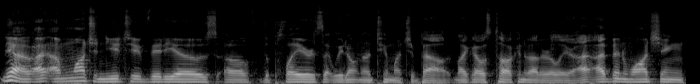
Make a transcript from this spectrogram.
Yeah, I, I'm watching YouTube videos of the players that we don't know too much about. Like I was talking about earlier, I, I've been watching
